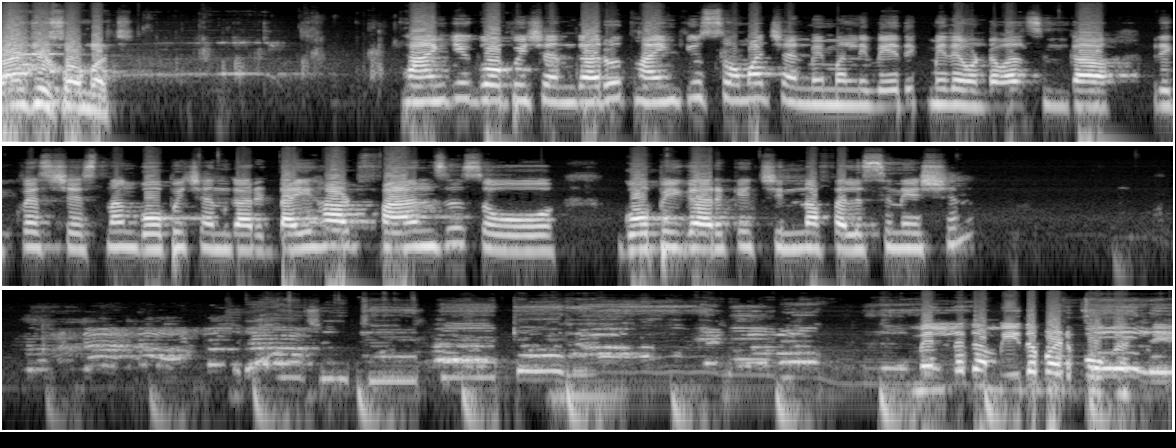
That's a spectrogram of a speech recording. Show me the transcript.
thank you so much thank you Gopichand garu. Thank you so much and మిమ్మల్ని వేదిక మీద ఉండవలసిందిగా రిక్వెస్ట్ చేస్తున్నాం. గోపీచంద్ గారి die hard fans so Gopi గారికి చిన్న ఫెలిసినేషన్ మెల్లగా మీద పడిపోకండి.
